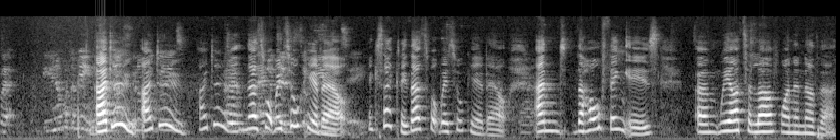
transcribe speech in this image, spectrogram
but you know what I mean? I do, I do, I do. um, and that's what we're talking about. Exactly, that's what we're talking about. Yeah. And the whole thing is um, we are to love one another.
